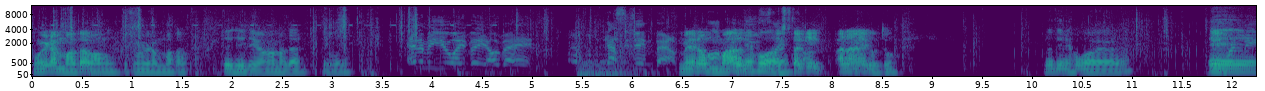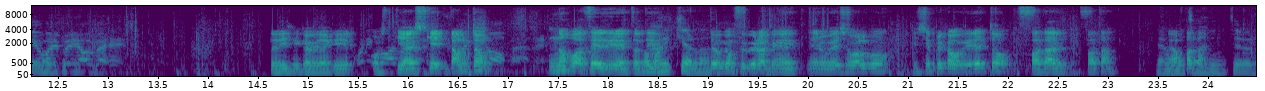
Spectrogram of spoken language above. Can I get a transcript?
Me hubieran matado, vamos, que se me hubieran matado. Sí, sí, te van a matar, seguro. Menos mal, está aquí el pana Edu, tú. No tienes jugo, ¿verdad? Eh, vale, UAV. Te dije que había que ir. 25 Hostia, es que Downtown no puedo hacer directo, Vamos a tío. izquierda. Tengo que configurar bien el OBS o algo. Y siempre que hago directo, fatal, fatal. Da mucha gente, bro.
